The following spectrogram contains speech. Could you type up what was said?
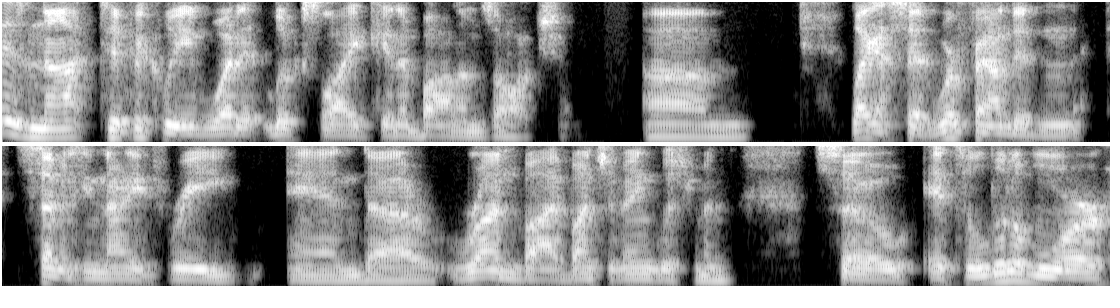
is not typically what it looks like in a Bonhams auction. Um, like I said, we're founded in 1793 and uh, run by a bunch of Englishmen, so it's a little more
